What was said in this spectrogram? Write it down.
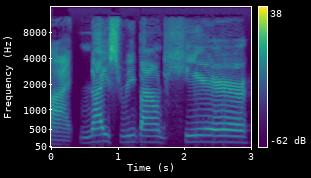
Uh, nice rebound here.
